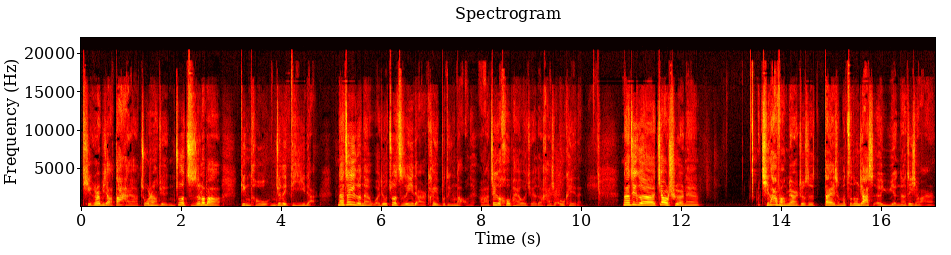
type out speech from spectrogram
体格比较大呀，坐上去你坐直了吧，顶头你就得低一点。那这个呢，我就坐直一点，它也不顶脑袋啊。这个后排我觉得还是 OK 的。那这个轿车呢，其他方面就是带什么自动驾驶、语音呢这些玩意儿，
